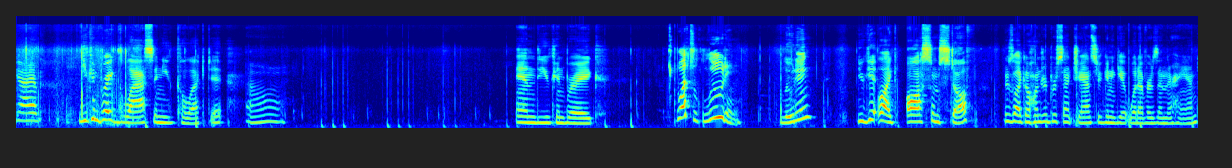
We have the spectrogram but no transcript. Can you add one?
Yeah, I have. You can break glass and you collect it. Oh. And you can break What's looting? looting. You get like awesome stuff. There's like a hundred percent chance you're gonna get whatever's in their hand.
